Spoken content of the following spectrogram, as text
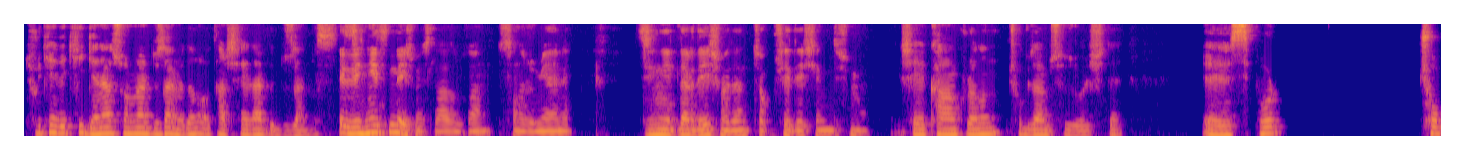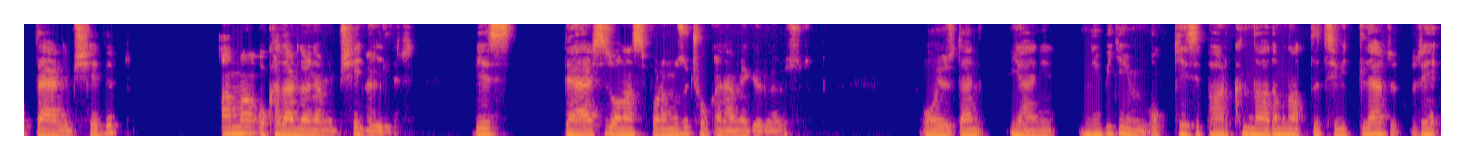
Türkiye'deki genel sorunlar düzelmeden o tarz şeyler de düzelmez. E, zihniyetin değişmesi lazım sanırım yani. Zihniyetler değişmeden çok bir şey değişeceğini düşünmüyorum. Şey Kaan Kural'ın çok güzel bir sözü var işte. Ee, spor çok değerli bir şeydir ama o kadar da önemli bir şey değildir. Biz değersiz olan sporumuzu çok önemli görüyoruz. O yüzden yani ne bileyim o Gezi Parkı'nda adamın attığı tweetleri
